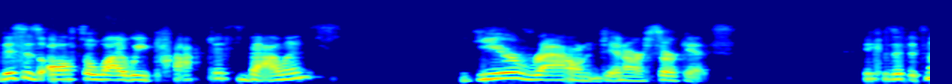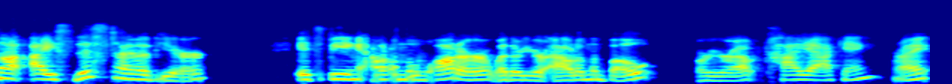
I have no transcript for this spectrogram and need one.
This is also why we practice balance year round in our circuits. Because if it's not ice this time of year, it's being out on the water, whether you're out on the boat or you're out kayaking, right?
